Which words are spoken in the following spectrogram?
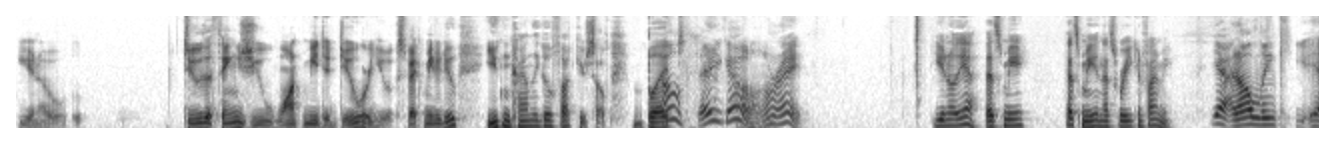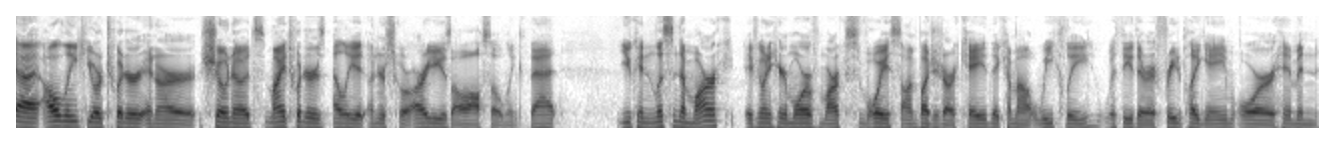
you know, do the things you want me to do or you expect me to do, you can kindly go fuck yourself. But oh, there you go. um, All right. You know, yeah, that's me. That's me, and that's where you can find me. Yeah, and I'll link. Yeah, I'll link your Twitter in our show notes. My Twitter is Elliot underscore argues. I'll also link that. You can listen to Mark if you want to hear more of Mark's voice on Budget Arcade. They come out weekly with either a free to play game or him and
